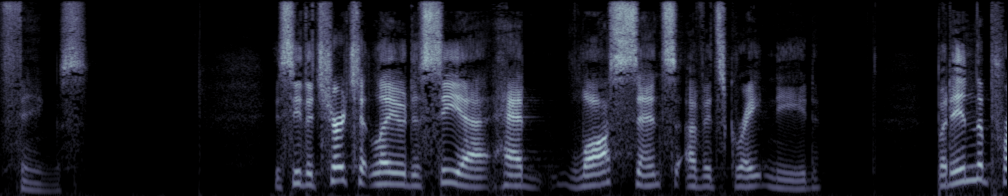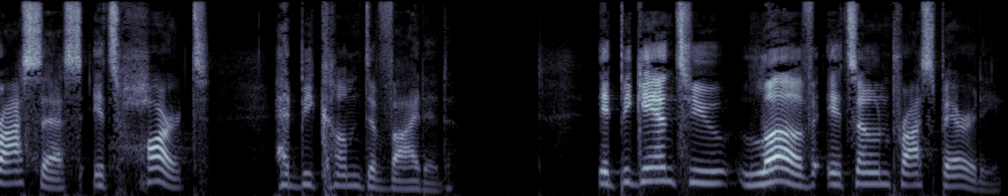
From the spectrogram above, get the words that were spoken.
things. You see, the church at Laodicea had lost sense of its great need, but in the process, its heart had become divided. It began to love its own prosperity.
